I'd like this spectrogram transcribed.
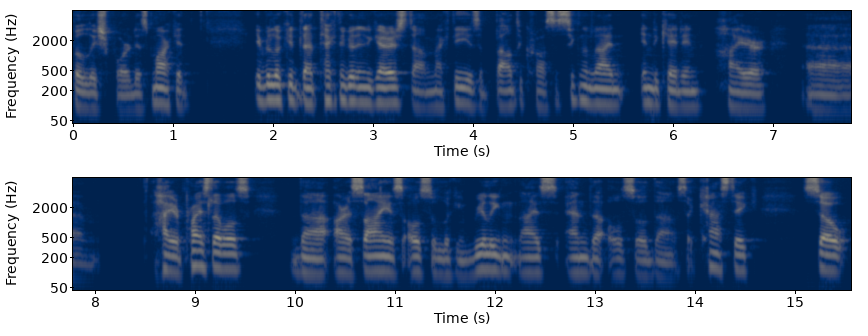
bullish for this market. If we look at the technical indicators, the MACD is about to cross the signal line, indicating higher uh, higher price levels. The RSI is also looking really nice, and also the stochastic. So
